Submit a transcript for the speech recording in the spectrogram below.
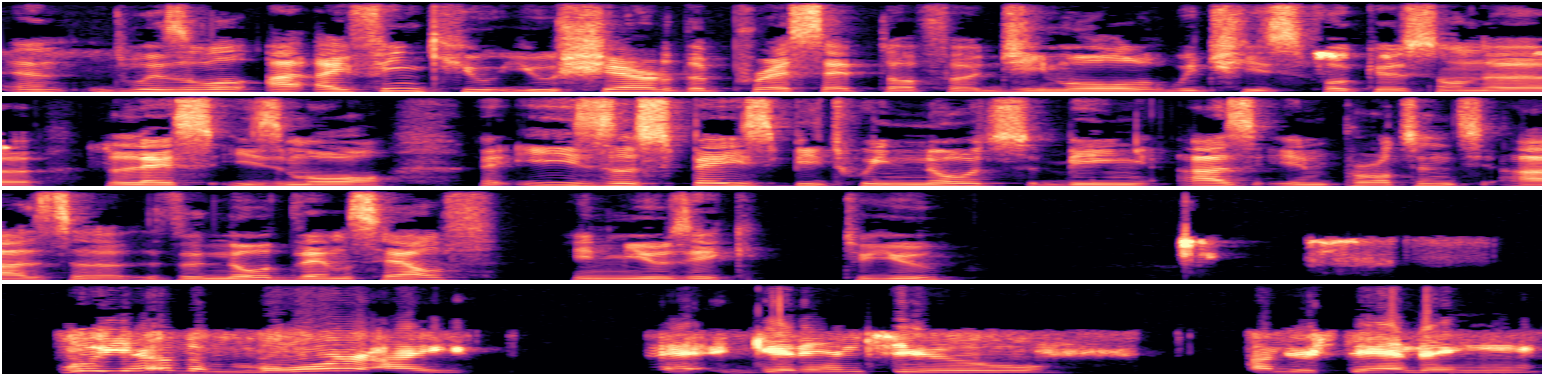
and Dweezil, I, I, think you you share the preset of uh, Gmall, which is focused on uh, less is more. Is the space between notes being as important as uh, the note themselves in music to you? Well, know, the more I uh, get into understanding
